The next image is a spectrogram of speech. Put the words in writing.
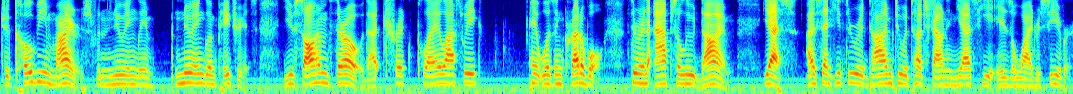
Jakobi Meyers for the New England New England Patriots. You saw him throw that trick play last week. It was incredible. Threw an absolute dime. Yes, I said he threw a dime to a touchdown, and yes, he is a wide receiver.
